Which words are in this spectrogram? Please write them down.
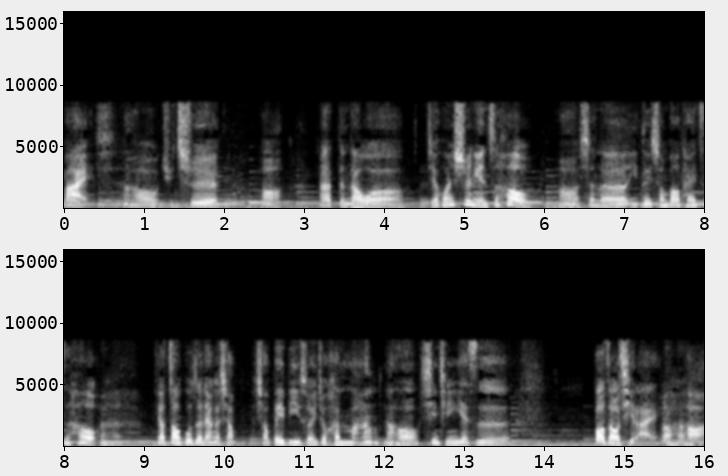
拜，是，然后去吃，啊，那等到我结婚四年之后，啊，生了一对双胞胎之后，嗯，要照顾这两个小小 baby，所以就很忙，然后心情也是。暴躁起来啊！哈，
